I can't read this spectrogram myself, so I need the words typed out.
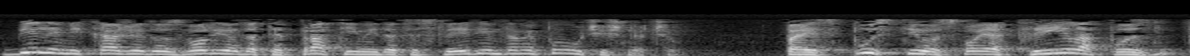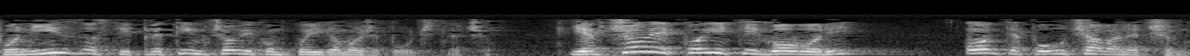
bili mi kaže dozvolio da te pratim i da te slijedim da me poučiš nečemu pa je spustio svoja krila poniznosti pred tim čovjekom koji ga može poučiti nečemu. Jer čovjek koji ti govori, on te poučava nečemu,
